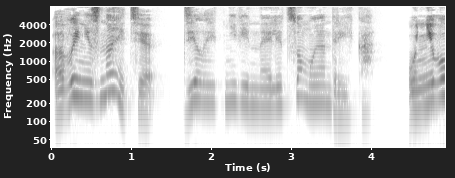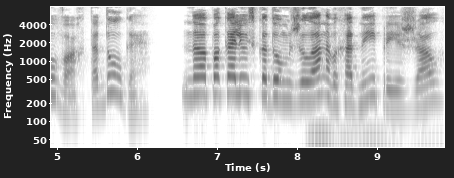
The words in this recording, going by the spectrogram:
А вы не знаете, делает невинное лицо мой Андрейка. У него вахта долгая. Да, пока Люська дом жила, на выходные приезжал.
